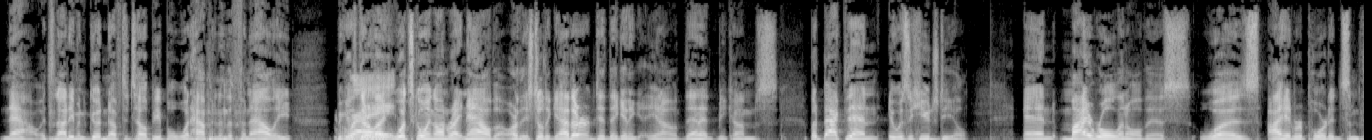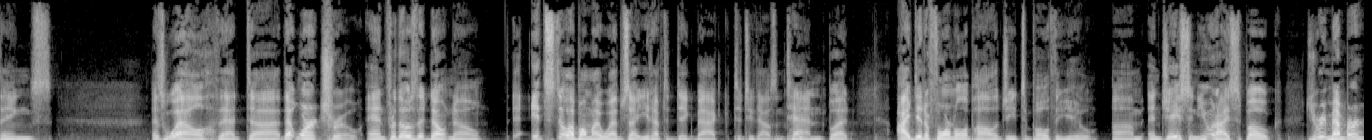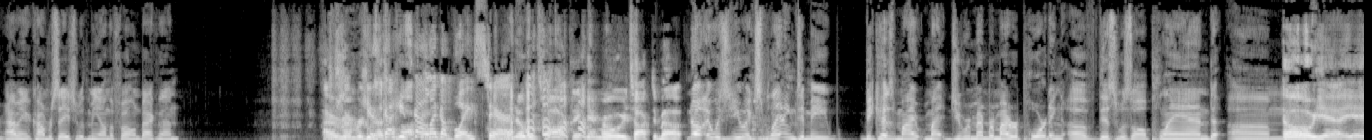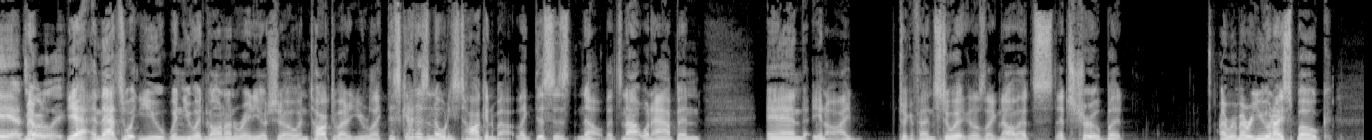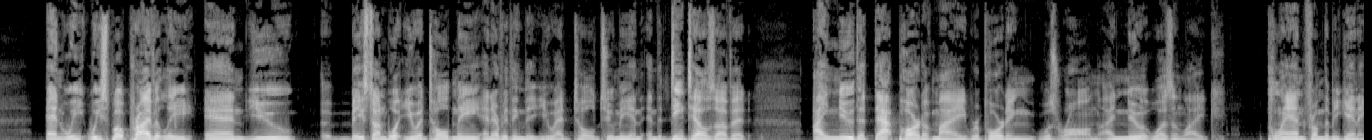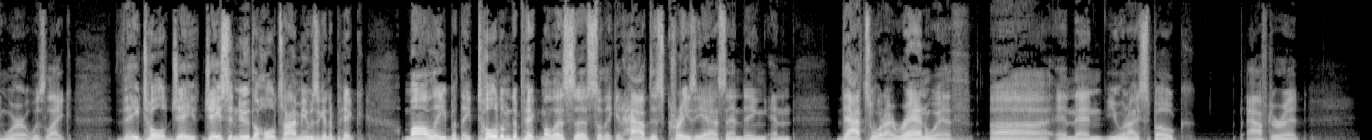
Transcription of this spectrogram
now. It's not even good enough to tell people what happened in the finale because they're like, what's going on right now, though? Are they still together? Did they get, you know, then it becomes. But back then, it was a huge deal. And my role in all this was I had reported some things as well that uh, that weren't true. And for those that don't know, it's still up on my website. You'd have to dig back to 2010, but I did a formal apology to both of you. Um, and Jason, you and I spoke. Do you remember having a conversation with me on the phone back then? I remember. He's us got he's got like a blank stare. I know we talked. I can't remember what we talked about. No, it was you explaining to me because my, my do you remember my reporting of this was all planned? Um, Oh yeah, yeah, yeah, totally. Yeah, and that's what you when you had gone on a radio show and talked about it, you were like, "This guy doesn't know what he's talking about. Like, this is no, that's not what happened." And you know, I took offense to it because I was like, "No, that's that's true." But I remember you and I spoke, and we we spoke privately, and you, uh, based on what you had told me and everything that you had told to me and, and the details of it, I knew that that part of my reporting was wrong. I knew it wasn't like planned from the beginning, where it was like they told Jay, Jason knew the whole time he was going to pick Molly, but they told him to pick Melissa so they could have this crazy ass ending, and that's what I ran with. Uh, and then you and I spoke after it,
